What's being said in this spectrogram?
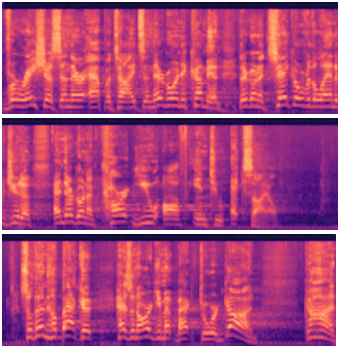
voracious in their appetites, and they're going to come in, they're going to take over the land of Judah, and they're going to cart you off into exile. So then Habakkuk has an argument back toward God. God,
